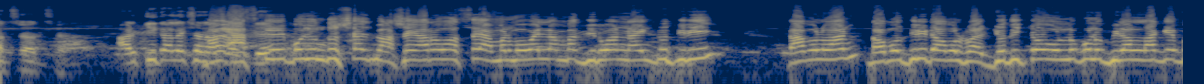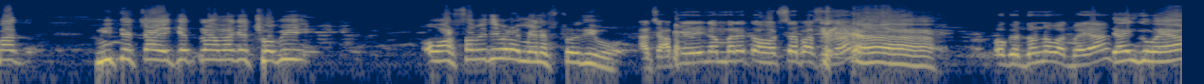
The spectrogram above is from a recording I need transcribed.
আচ্ছা আচ্ছা। আর কি কালেকশন আছে আজকে? আজকে এই পর্যন্ত শেষ বাসায় আরও আছে। আমার mobile number zero one nine two three double one double three double five যদি কেউ অন্য কোনো বিড়াল লাগে বা নিতে চায় এক্ষেত্রে আমাকে ছবি হোয়াটসঅ্যাপে দিবেন আমি ম্যানেজ করে দিব। আচ্ছা আপনার এই নাম্বারে তো হোয়াটসঅ্যাপ আছে না? হ্যাঁ ওকে ধন্যবাদ ভাইয়া। থ্যাংক ইউ ভাইয়া।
